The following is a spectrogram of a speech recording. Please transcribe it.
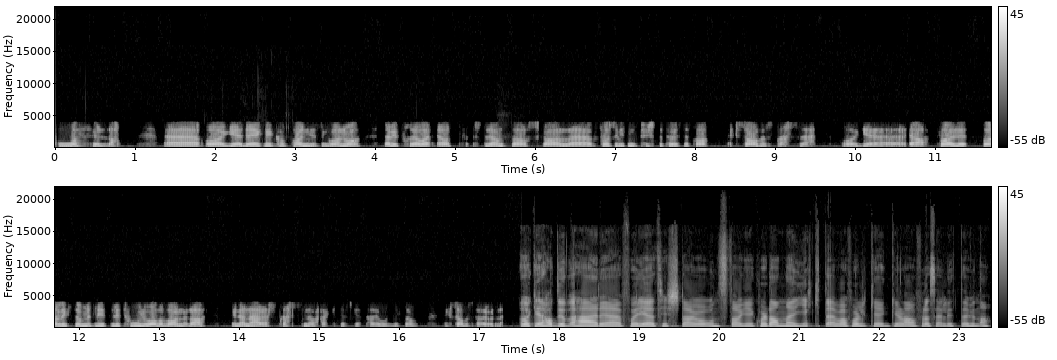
påfyll. Eh, og det er egentlig en kampanje som går nå, der vi prøver at studenter skal eh, få seg en liten pustepause fra eksamensstresset. Og eh, ja, få, få liksom litt, litt hode over vannet da, i den stressende og hektiske perioden som eksamensperiodene. Og dere hadde jo det her eh, forrige tirsdag og onsdag. Hvordan eh, gikk det? Var folk eh, glad for å se litt hunder?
